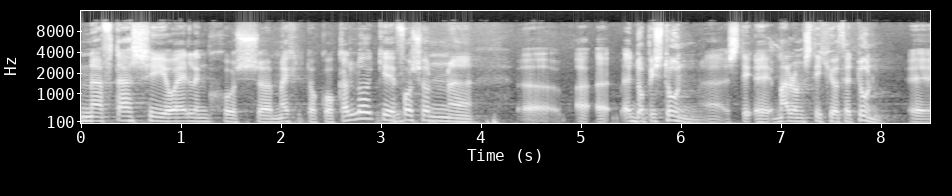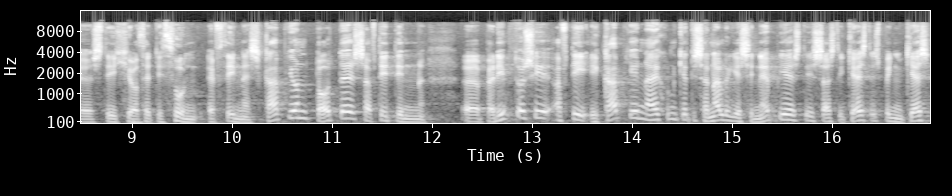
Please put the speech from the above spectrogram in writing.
να φτάσει ο έλεγχος ε, μέχρι το κόκαλο και εφόσον ε, ε, ε, εντοπιστούν, ε, στι- ε, μάλλον στοιχειοθετούν, ε, στοιχειοθετηθούν ευθύνες κάποιων, τότε σε αυτή την ε, περίπτωση αυτοί οι κάποιοι να έχουν και τις ανάλογες συνέπειες, τις αστικές, τις ποινικές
